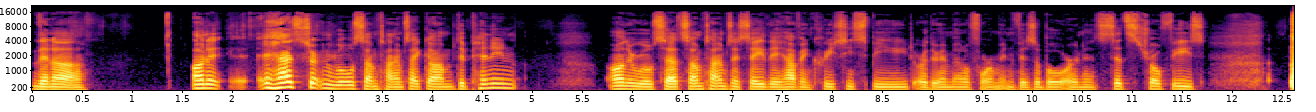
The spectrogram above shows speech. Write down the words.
Then uh on it it has certain rules sometimes like um depending on the rule set. Sometimes they say they have increasing speed, or they're in metal form invisible, or in assist trophies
